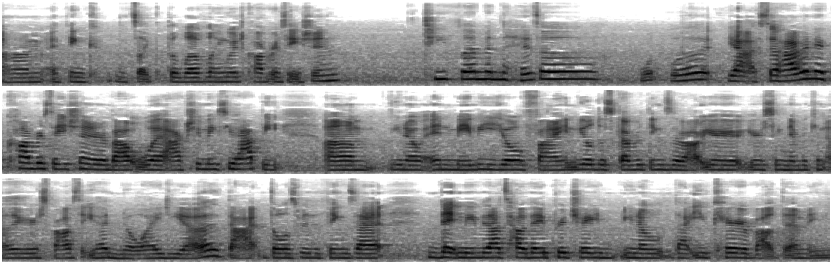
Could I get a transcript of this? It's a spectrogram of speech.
Um, I think it's like the love language conversation. T Flem and the Hizzle. What, what? Yeah, so having a conversation about what actually makes you happy, um, you know, and maybe you'll find you'll discover things about your your significant other, your spouse that you had no idea that those were the things that that maybe that's how they portrayed, you know, that you care about them and,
